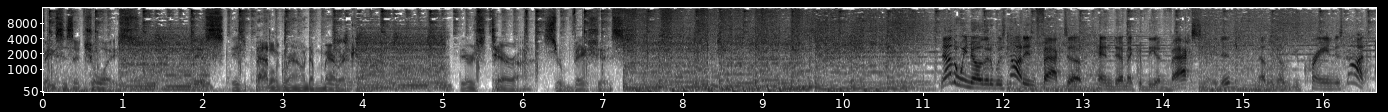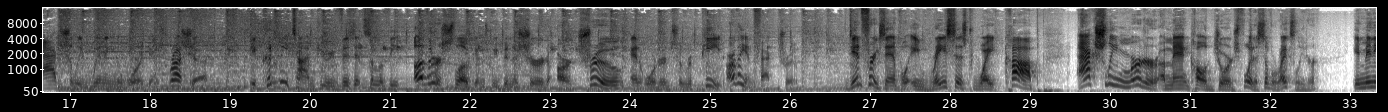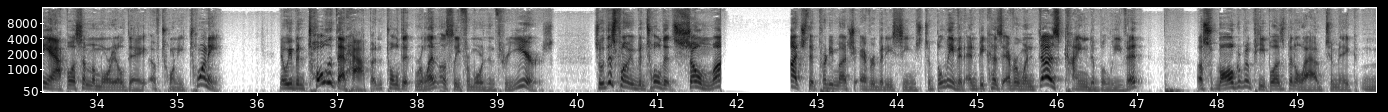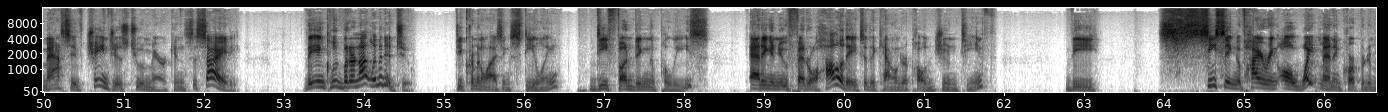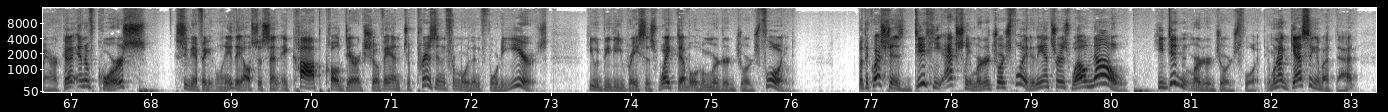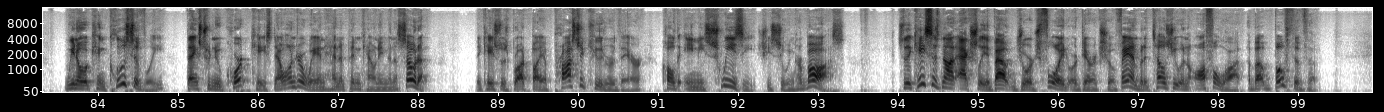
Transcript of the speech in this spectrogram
Faces a choice. This is Battleground America. Here's Tara Servatius. Now that we know that it was not, in fact, a pandemic of the unvaccinated, now that we know that Ukraine is not actually winning the war against Russia, it could be time to revisit some of the other slogans we've been assured are true and ordered to repeat. Are they, in fact, true? Did, for example, a racist white cop actually murder a man called George Floyd, a civil rights leader, in Minneapolis on Memorial Day of 2020? Now, we've been told that that happened, told it relentlessly for more than three years. So at this point, we've been told it so much that pretty much everybody seems to believe it. And because everyone does kind of believe it, a small group of people has been allowed to make massive changes to American society. They include, but are not limited to, decriminalizing stealing, defunding the police, adding a new federal holiday to the calendar called Juneteenth, the ceasing of hiring all white men in corporate America, and of course, significantly, they also sent a cop called Derek Chauvin to prison for more than 40 years. He would be the racist white devil who murdered George Floyd. But the question is, did he actually murder George Floyd? And the answer is, well, no, he didn't murder George Floyd. And we're not guessing about that. We know it conclusively thanks to a new court case now underway in Hennepin County, Minnesota. The case was brought by a prosecutor there called Amy Sweasy. She's suing her boss. So the case is not actually about George Floyd or Derek Chauvin, but it tells you an awful lot about both of them.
